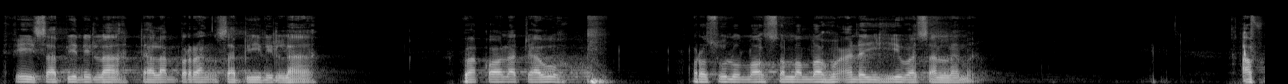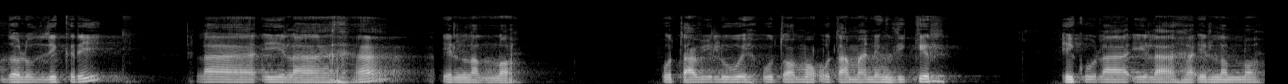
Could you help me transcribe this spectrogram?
fi sabilillah dalam perang sabilillah Wa qala dawuh Rasulullah sallallahu alaihi wasallam. Afdalul zikri la ilaha illallah. Utawi luweh utama utamaning zikir iku la ilaha illallah.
